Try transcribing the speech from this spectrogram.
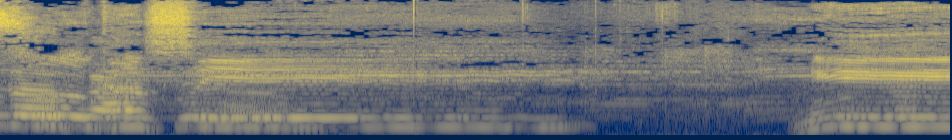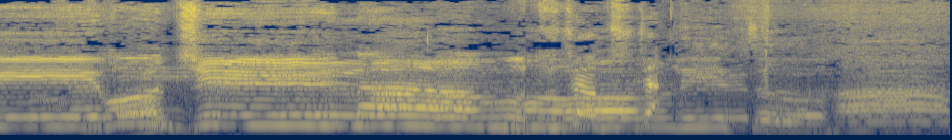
走看谁，你忘记那梦里走哈，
